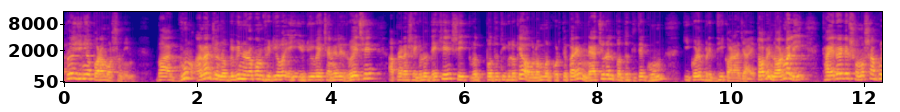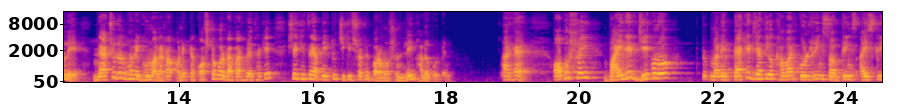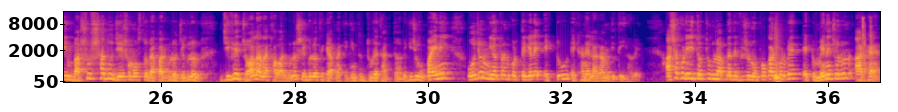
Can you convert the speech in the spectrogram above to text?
প্রয়োজনীয় পরামর্শ নিন বা ঘুম আনার জন্য বিভিন্ন রকম ভিডিও এই ইউটিউবে চ্যানেলে রয়েছে। আপনারা সেগুলো দেখে সেই পদ্ধতিগুলোকে অবলম্বন করতে পারেন। ন্যাচুরাল পদ্ধতিতে ঘুম কি করে বৃদ্ধি করা যায়। তবে নর্মালি থাইরয়েডের সমস্যা হলে ন্যাচুরালভাবে ঘুম আনাটা অনেকটা কষ্টকর ব্যাপার হয়ে থাকে। সেক্ষেত্রে আপনি একটু চিকিৎসকের পরামর্শ নিলেই ভালো করবেন। আর হ্যাঁ অবশ্যই বাইরের যে কোনো মানে প্যাকেট জাতীয় খাবার, cold drinks, soft drinks ice cream বা সুস্বাদু যে সমস্ত ব্যাপারগুলো, যেগুলো জিভে জল আনা খাবারগুলো, সেগুলো থেকে আপনাকে কিন্তু দূরে থাকতে হবে। কিছু উপায় নেই, ওজন নিয়ন্ত্রণ করতে গেলে একটু এখানে লাগাম দিতেই হবে। আশা করি এই তথ্যগুলো আপনাদের ভীষণ উপকার করবে। একটু মেনে চলুন, আর হ্যাঁ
